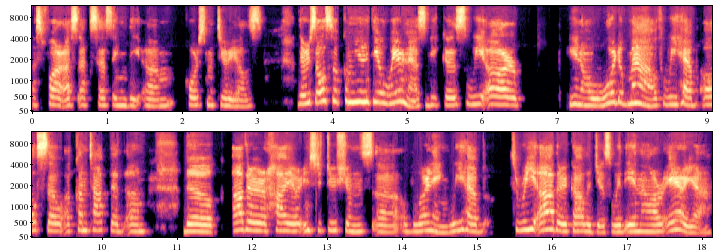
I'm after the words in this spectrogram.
as far as accessing the um, course materials. There is also community awareness because we are, you know, word of mouth. We have also uh, contacted um, the other higher institutions uh, of learning. We have three other colleges within our area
